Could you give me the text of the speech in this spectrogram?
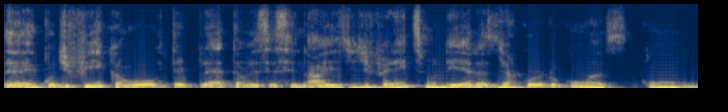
é, codificam ou interpretam esses sinais de diferentes maneiras de acordo com as com,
